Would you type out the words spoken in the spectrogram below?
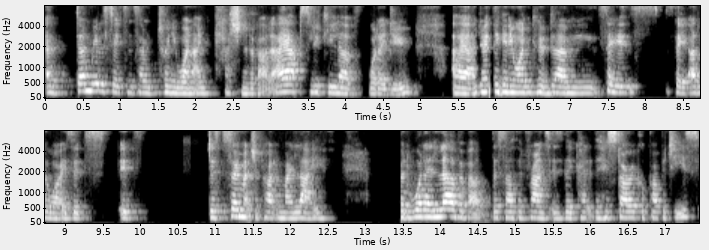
I've done real estate since I'm 21. I'm passionate about it. I absolutely love what I do. I, I don't think anyone could um, say say otherwise. It's it's just so much a part of my life. But what I love about the south of France is the the historical properties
